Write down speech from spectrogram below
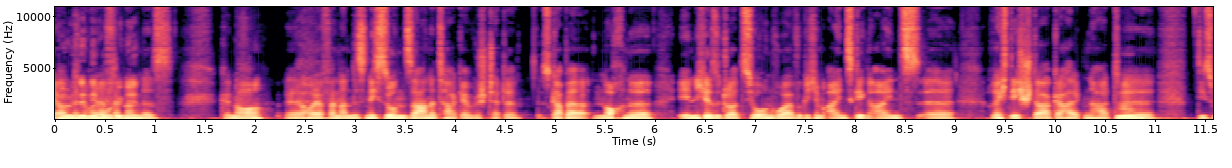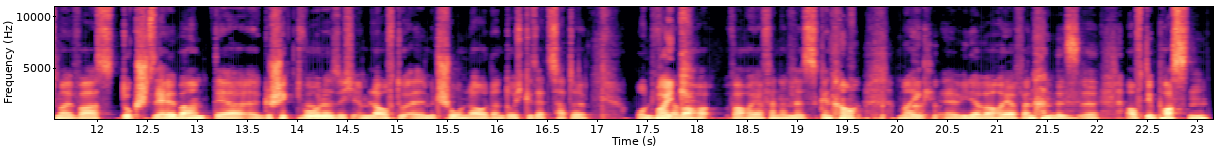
ja, Böse wenn Heuer gehen. Fernandes genau, äh, Heuer Fernandes nicht so einen Sahnetag erwischt hätte. Es gab ja noch eine ähnliche Situation, wo er wirklich im 1 gegen 1 äh, richtig stark gehalten hat. Mhm. Äh, diesmal war es Duxch selber, der äh, geschickt wurde, sich im Laufduell mit Schonlau dann durchgesetzt hatte. Und wieder war, war Heuer Fernandes, genau, Mike, äh, wieder war Heuer Fernandes äh, auf dem Posten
